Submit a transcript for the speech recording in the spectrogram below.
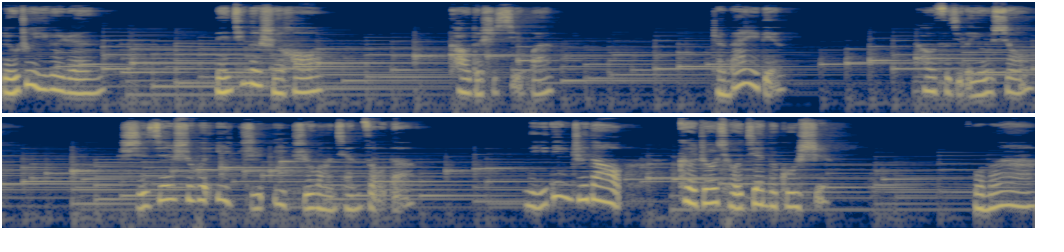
留住一个人，年轻的时候靠的是喜欢，长大一点靠自己的优秀。时间是会一直一直往前走的，你一定知道。刻舟求剑的故事。我们啊，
